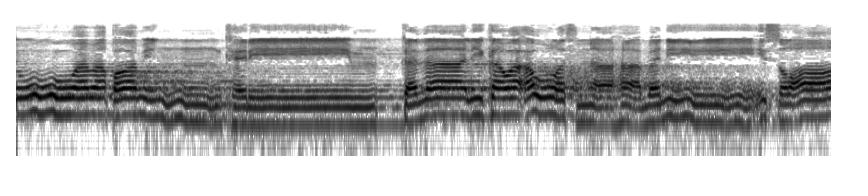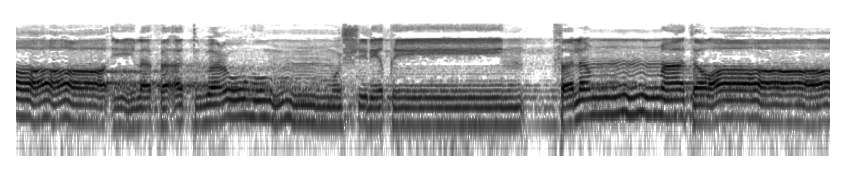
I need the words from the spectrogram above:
ومقام كريم. كذلك وأورثناها بني إسرائيل فأتبعوهم مشرقين. فلما تراءى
